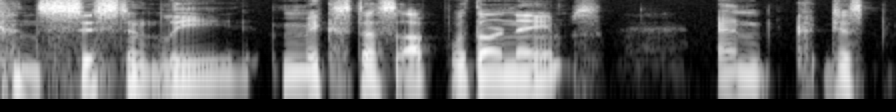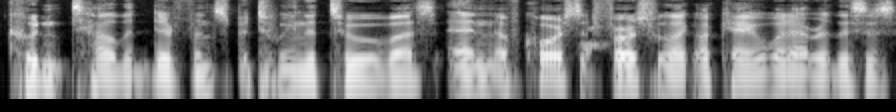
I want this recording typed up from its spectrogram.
consistently mixed us up with our names and just couldn't tell the difference between the two of us. And of course, at first we're like, okay, whatever, this is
